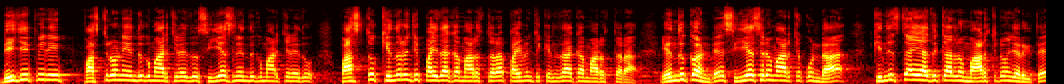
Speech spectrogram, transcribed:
డీజీపీని ఫస్ట్లోనే ఎందుకు మార్చలేదు? సిఎస్ని ఎందుకు మార్చలేదు? ఫస్ట్ కింద నుంచి పై దాకా మారుస్తారా? పై నుంచి కింద దాకా మారుస్తారా? ఎందుకంటే సిఎస్ని మార్చకుండా కింది స్థాయి అధికారులను మార్చడం జరిగితే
